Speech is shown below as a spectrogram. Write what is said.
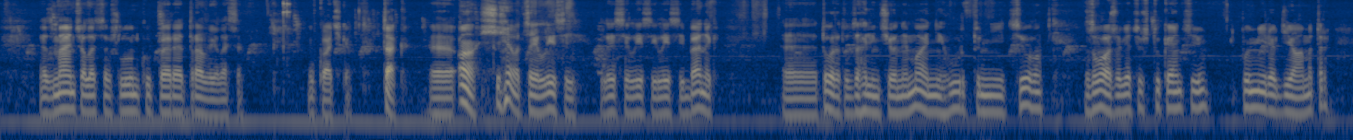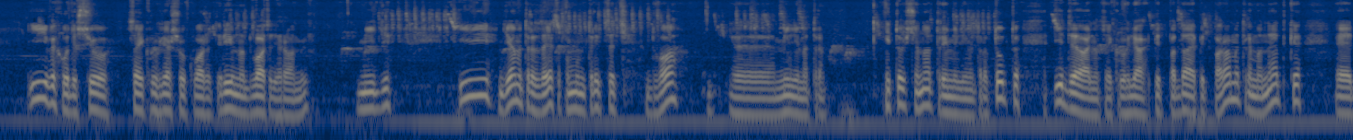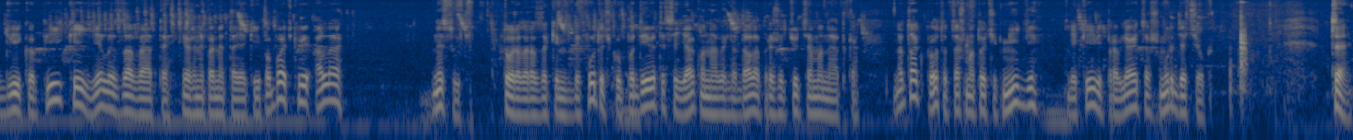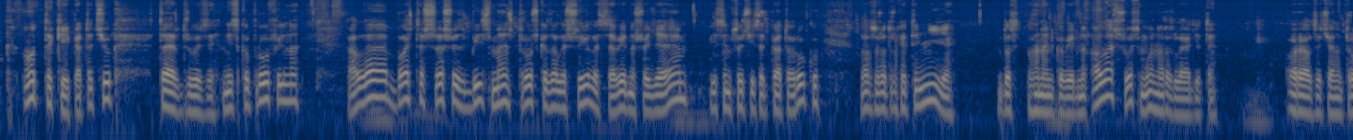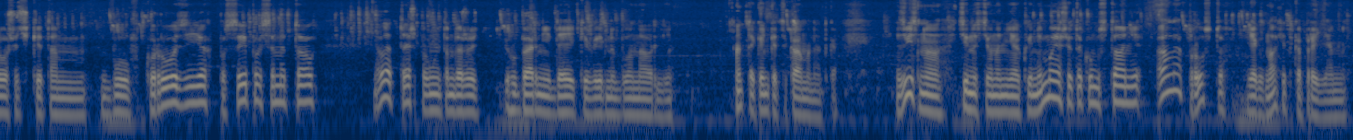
зменшилася в шлунку, перетравилася у качки. Так, е, а, ще оцей лисий, лисий, лисий, лисий беник. Е, Теж тут взагалі нічого немає, ні гурту, ні цього. Зважив я цю штукенцію, поміряв діаметр. І виходить, що цей кругляшок важить рівно 20 грамів міді. І діаметр, здається, по-моєму, 32 е, мм. І товщина 3 мм. Тобто ідеально цей кругляк підпадає під параметри монетки 2 копійки Єлизавети. Я вже не пам'ятаю, який по батькові, але не суть. Теж зараз закину туди фоточку, подивитися, як вона виглядала при життю ця монетка. А так, просто це шматочок міді, який відправляється в шмурдячок. Так, от такий п'ятачок. Теж, друзі, низькопрофільна. Але бачите, ще щось більш-менш трошки залишилося. Видно, що ЄМ 865 року. Зараз вже трохи темніє, досить поганенько видно, але щось можна розглядіти. Орел, звичайно, трошечки там був в корозіях, посипався метал. Але теж, по-моєму, там навіть губернії деякі видно було на орлі. От такенька цікава монетка. Звісно, цінності вона ніякої немає ще в такому стані, але просто як знахідка приємна.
